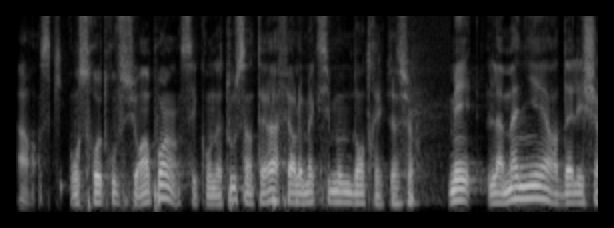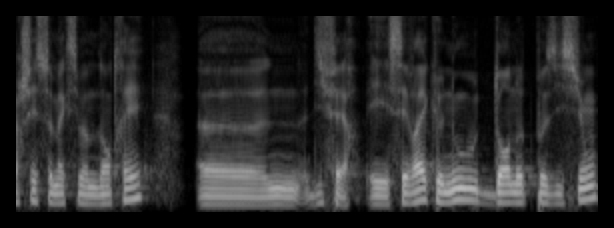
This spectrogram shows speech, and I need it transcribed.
Alors ce qui- on se retrouve sur un point, c'est qu'on a tous intérêt à faire le maximum d'entrées. Bien sûr. Mais la manière d'aller chercher ce maximum d'entrées euh, diffère. Et c'est vrai que nous, dans notre position,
